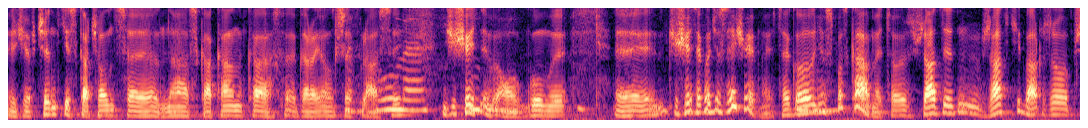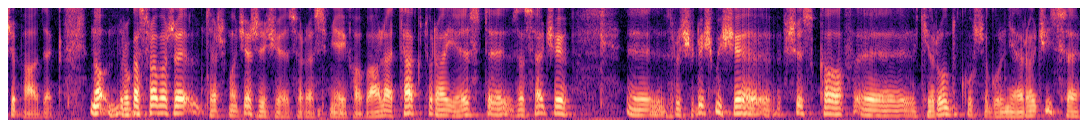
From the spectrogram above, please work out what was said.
Dziewczynki skaczące na skakankach, grające Przez w lasy. Gumę. Dzisiaj, mhm. o, gumy. Y, dzisiaj tego nie znajdziemy, tego mhm. nie spotkamy. To jest żaden, rzadki bardzo przypadek. No, druga sprawa, że też młodzieży się coraz mniej chowa, ale ta, która jest, y, w zasadzie zwróciliśmy się wszystko w e, kierunku, szczególnie rodzice,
